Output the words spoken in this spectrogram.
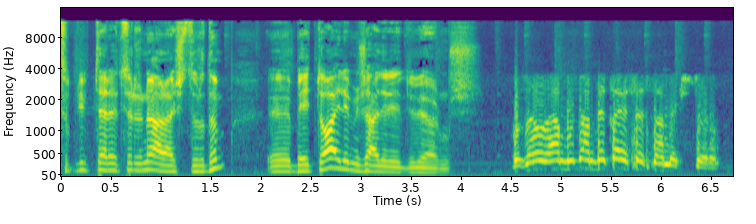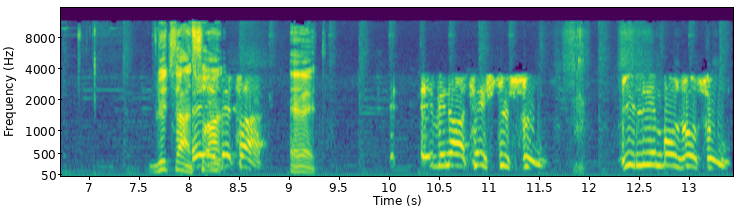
tıp literatürünü araştırdım. E, beddua ile mücadele ediliyormuş. O zaman ben buradan beta'ya seslenmek istiyorum. Lütfen Hey soğan. beta Evet. evine ateş düşsün. Birliğin bozulsun.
